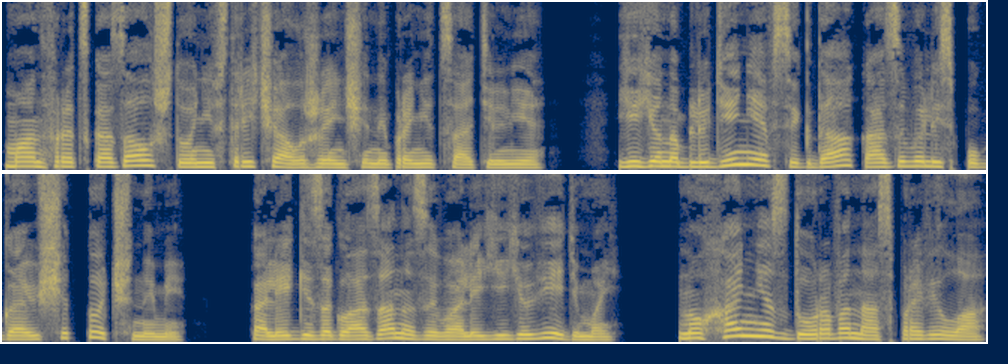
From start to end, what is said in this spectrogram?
Манфред сказал, что не встречал женщины проницательнее. Ее наблюдения всегда оказывались пугающе точными. Коллеги за глаза называли ее ведьмой. Но Ханне здорово нас провела.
